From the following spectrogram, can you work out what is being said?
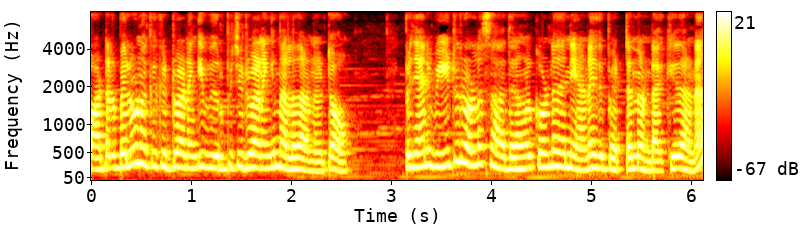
വാട്ടർ ബലൂണൊക്കെ കിട്ടുവാണെങ്കിൽ വീർപ്പിച്ചിടുവാണെങ്കിൽ നല്ലതാണ് കേട്ടോ. ഇപ്പം ഞാൻ വീട്ടിലുള്ള സാധനങ്ങൾ കൊണ്ട് തന്നെയാണ് ഇത് പെട്ടെന്ന് ഉണ്ടാക്കിയതാണ്.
